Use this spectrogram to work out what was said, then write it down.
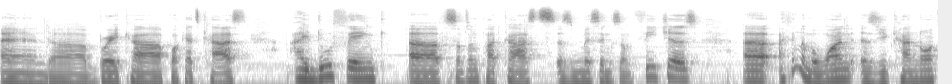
and uh, Breaker, Pocket Cast, I do think uh, Samsung Podcasts is missing some features. Uh, I think number one is you cannot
